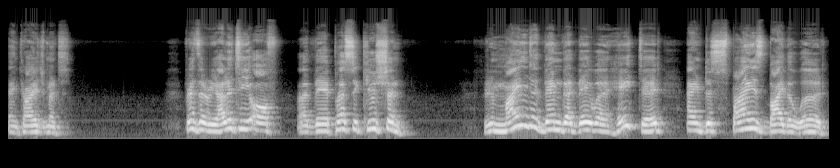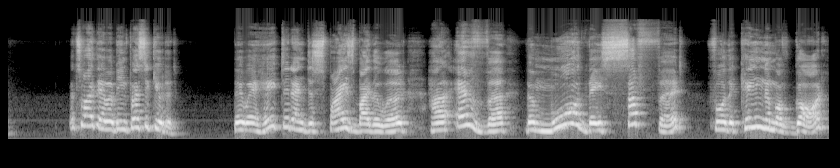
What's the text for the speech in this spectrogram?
encouragement. Friends, the reality of uh, their persecution reminded them that they were hated and despised by the world. That's why they were being persecuted. They were hated and despised by the world. However, the more they suffered for the kingdom of God,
